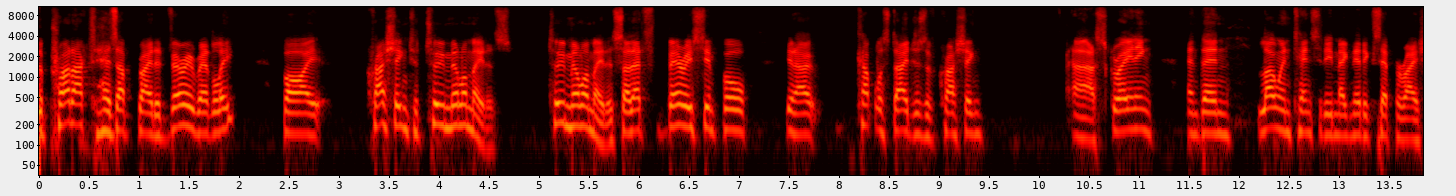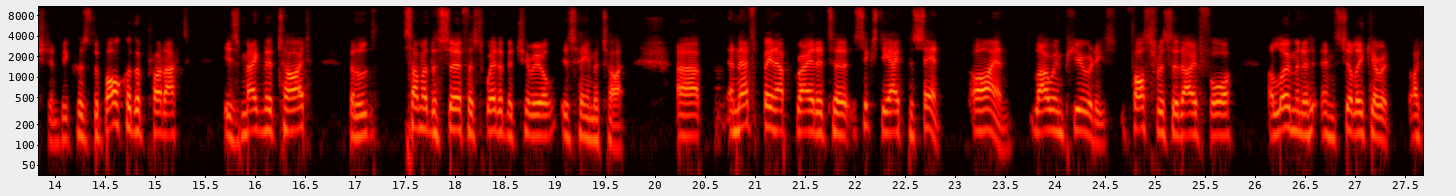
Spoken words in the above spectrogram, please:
the product has upgraded very readily by crushing to two millimeters. Two millimeters. So that's very simple, you know, couple of stages of crushing, uh, screening, and then low intensity magnetic separation because the bulk of the product is magnetite, but some of the surface weather material is hematite. Uh, and that's been upgraded to 68% iron, low impurities, phosphorus at 04, alumina and silica at,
